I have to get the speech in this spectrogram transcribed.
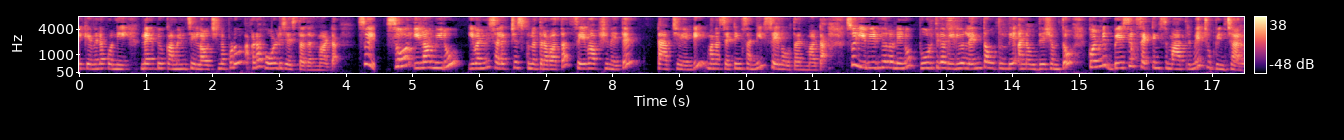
మీకు ఏమైనా కొన్ని నెగిటివ్ కమెంట్స్ ఇలా వచ్చినప్పుడు అక్కడ హోల్డ్ చేస్తుంది అనమాట సో సో ఇలా మీరు ఇవన్నీ సెలెక్ట్ చేసుకున్న తర్వాత సేవ్ ఆప్షన్ అయితే ట్యాప్ చేయండి. మన సెట్టింగ్స్ అన్ని సేవ్ అవుతాయి అనమాట సో ఈ వీడియోలో నేను పూర్తిగా వీడియో లెంత్ అవుతుంది అన్న ఉద్దేశంతో కొన్ని బేసిక్ సెట్టింగ్స్ మాత్రమే చూపించాను.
